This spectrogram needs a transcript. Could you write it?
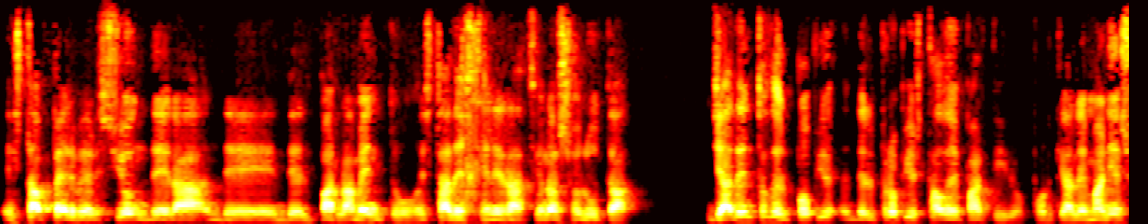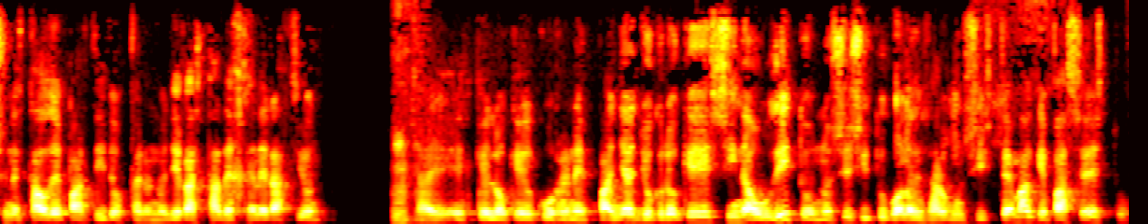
esta perversión de la, del Parlamento, esta degeneración absoluta, ya dentro del propio, del propio Estado de partidos, porque Alemania es un Estado de partidos, pero no llega a esta degeneración. es que lo que ocurre en España yo creo que es inaudito. No sé si tú conoces algún sistema que pase esto.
